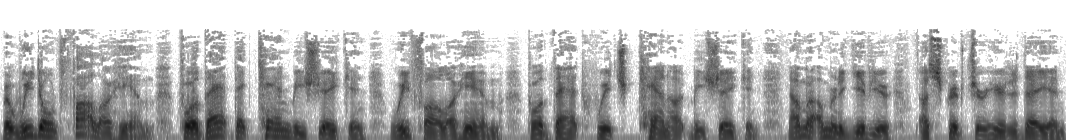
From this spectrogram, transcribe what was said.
But we don't follow Him for that that can be shaken. We follow Him for that which cannot be shaken. Now I'm, I'm going to give you a scripture here today and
